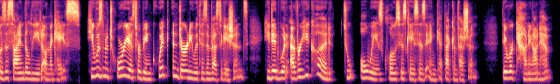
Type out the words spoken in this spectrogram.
was assigned the lead on the case. He was notorious for being quick and dirty with his investigations. He did whatever he could to always close his cases and get that confession. They were counting on him.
